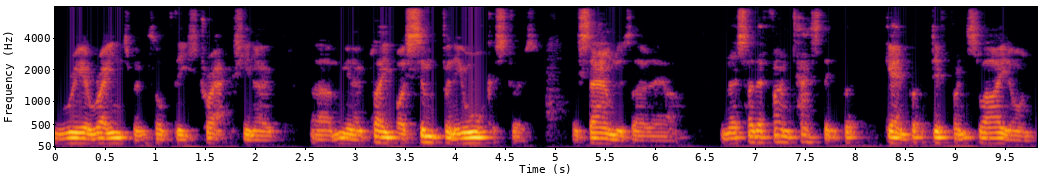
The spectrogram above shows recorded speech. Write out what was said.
rearrangements of these tracks. You know, um, you know, played by symphony orchestras. They sound as though they are, and they're so they're fantastic. But again, put a different slide on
